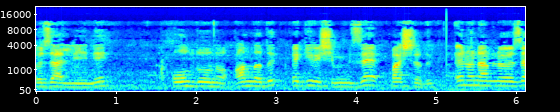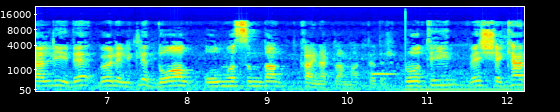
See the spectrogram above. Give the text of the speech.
özelliğini olduğunu anladık ve girişimimize başladık. En önemli özelliği de böylelikle doğal olmasından kaynaklanmaktadır. Protein ve şeker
